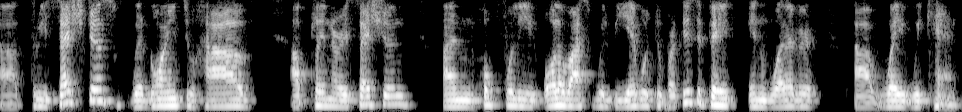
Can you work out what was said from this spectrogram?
uh, three sessions, we're going to have a plenary session and hopefully all of us will be able to participate in whatever uh, way we can.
